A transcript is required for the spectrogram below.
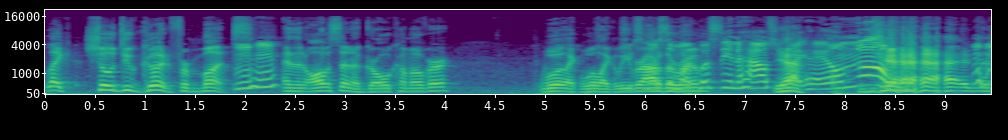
like she'll do good for months, Mm-hmm. and then all of a sudden a girl will come over. We'll like we'll like leave She her out of the room. pussy in the house. She's Yeah. like, hell no. Yeah, then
